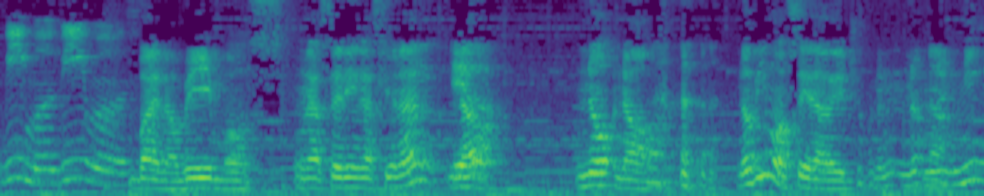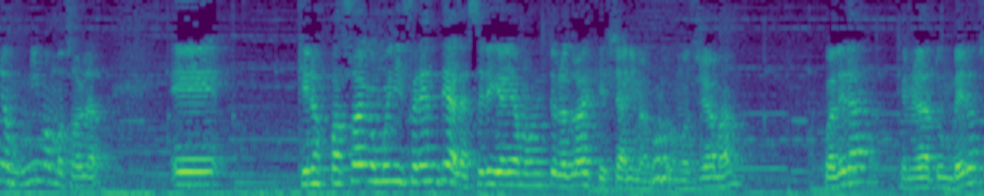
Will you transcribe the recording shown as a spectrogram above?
Vimos, vimos. Bueno, vimos una serie nacional. Eda. No, no, no, no vimos Eda, de hecho, no- No. Ni, no- ni vamos a hablar. Eh, que nos pasó algo muy diferente a la serie que habíamos visto la otra vez, que ya ni me acuerdo cómo se llama. ¿Cuál era? ¿Que no era Tumberos?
